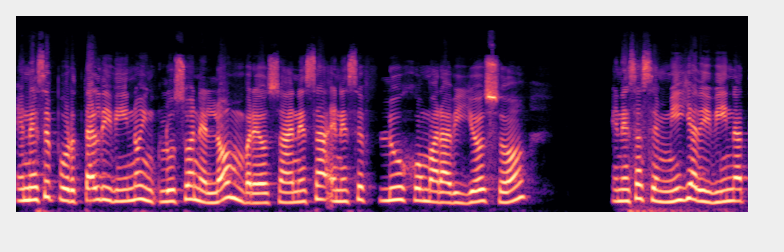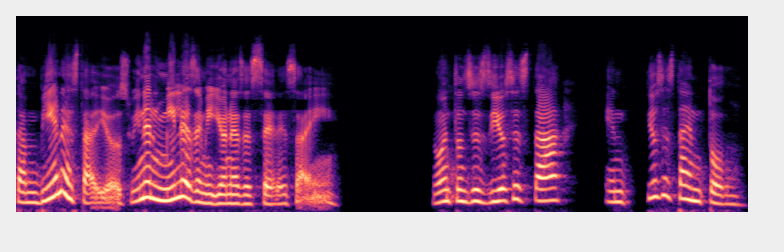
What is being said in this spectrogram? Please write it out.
en ese portal divino, incluso en el hombre, o sea, en, esa, en ese flujo maravilloso, en esa semilla divina también está Dios. Vienen miles de millones de seres ahí. ¿no? Entonces, Dios está en, Dios está en todo.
